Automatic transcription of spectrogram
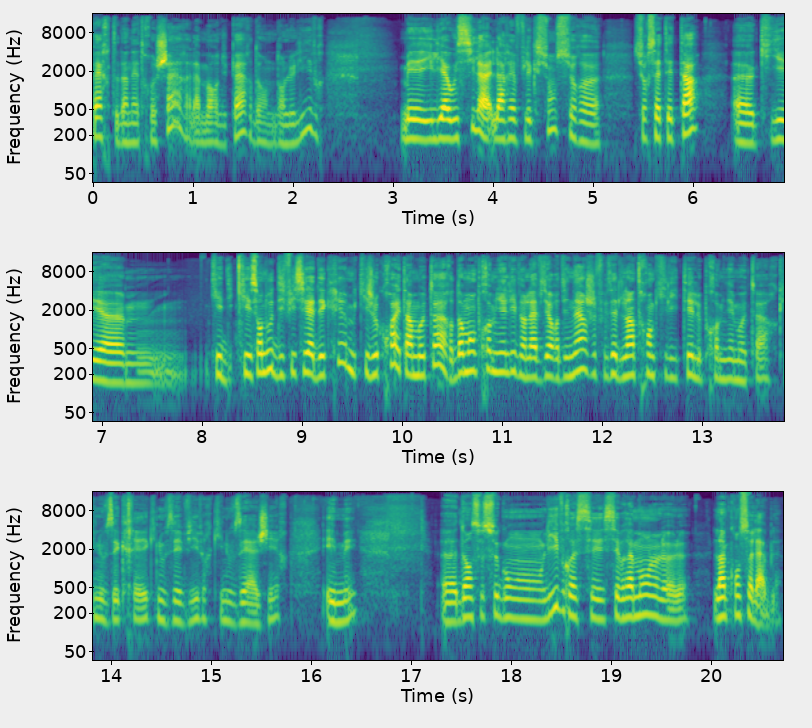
perte d'un être cher, à la mort du père dans, le livre. Mais il y a aussi la, réflexion sur, euh, sur cet état euh, qui, est, qui, est, qui, est, sans doute difficile à décrire, mais qui, je crois, est un moteur. Dans mon premier livre, Dans la vie ordinaire, je faisais de l'intranquillité le premier moteur qui nous est créé, qui nous est vivre, qui nous est agir, aimer. Dans ce second livre, c'est vraiment l'inconsolable.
